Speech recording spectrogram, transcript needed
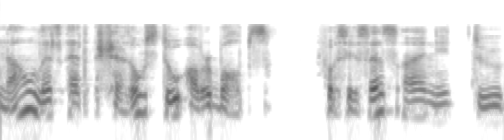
Now let's add shadows to our bulbs. For CSS I need to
